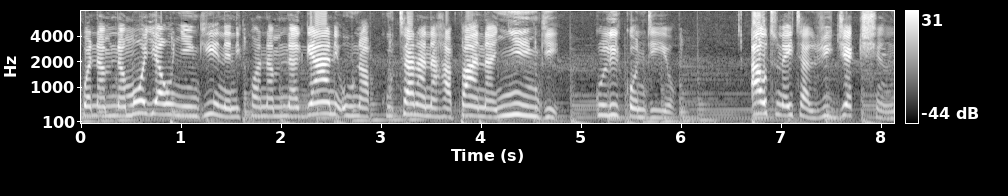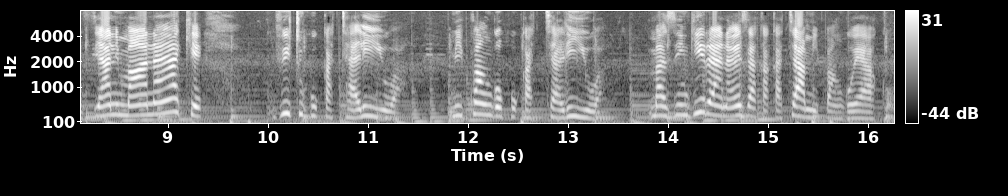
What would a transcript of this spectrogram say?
kwa namna moja au nyingine, ni kwa namna gani unakutana na hapana nyingi kuliko ndio, au tunaita rejections, yani maana yake vitu kukataliwa, mipango kukataliwa. Mazingira yanaweza yakakataa mipango yako,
